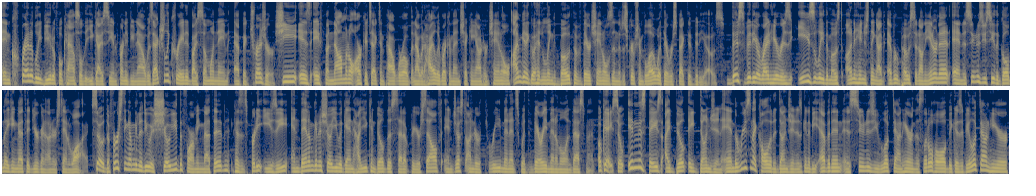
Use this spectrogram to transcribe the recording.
incredibly beautiful castle that you guys see in front of you now was actually created by someone named Epic Treasure. She is a phenomenal architect in Palworld, and I would highly recommend checking out her channel. I'm going to go ahead and link both of their channels in the description below with their respective videos. This video right here is easily the most unhinged thing I've ever posted on the internet, and as soon as you see the gold making method, you're going to understand why. So the first thing I'm going to do is show you the farming method because it's pretty easy, and then I'm going to show you again how you can build this setup for yourself in just under three minutes with very minimal investment. Okay, so in this base, I built a dungeon, and the reason I call it a dungeon is going to be evident as soon as you look down here in this little hole, because if you look down here,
